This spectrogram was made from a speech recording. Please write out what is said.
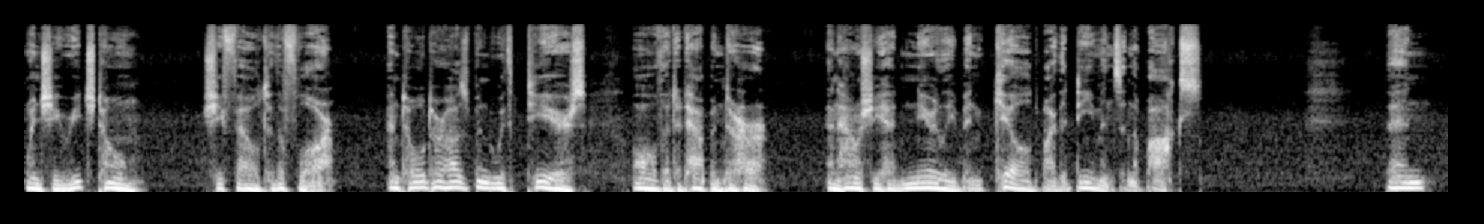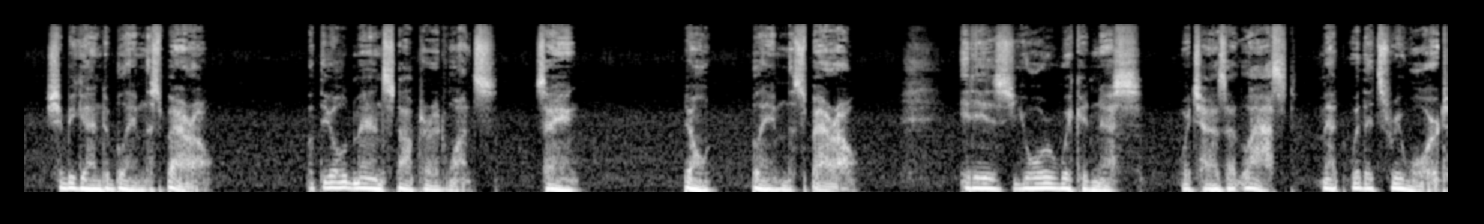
When she reached home, she fell to the floor and told her husband with tears all that had happened to her and how she had nearly been killed by the demons in the box. Then she began to blame the sparrow, but the old man stopped her at once, saying, Don't blame the sparrow. It is your wickedness which has at last met with its reward.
